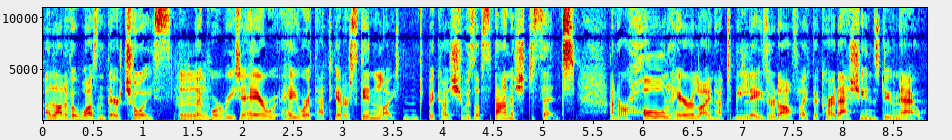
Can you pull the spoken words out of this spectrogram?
A lot of it wasn't their choice. Mm. Like poor Rita Hay- Hayworth had to get her skin lightened because she was of Spanish descent and her whole hairline had to be lasered off like the Kardashians do now.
